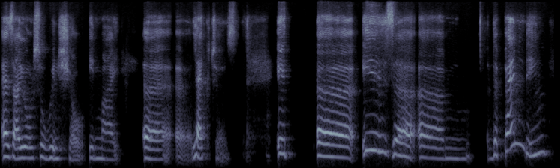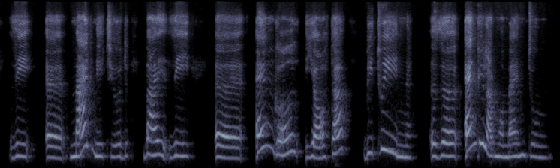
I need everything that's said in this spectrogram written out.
as I also will show in my uh, uh, lectures. It uh, is uh, um, depending the uh, magnitude by the uh, angle iota between the angular momentum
